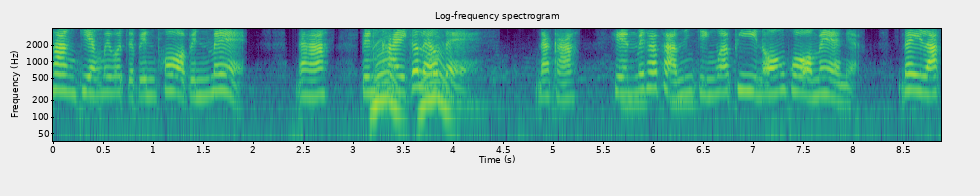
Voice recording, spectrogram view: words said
ข้างเคียง ไม่ว่าจะเป็นพ่อเป็นแม่นะคะเป็นใครก็แล้วแต่นะคะ เห็นไหมคะถามจริง ๆ ว่าพี่น้องพ่อแม่เนี่ย ได้รัก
